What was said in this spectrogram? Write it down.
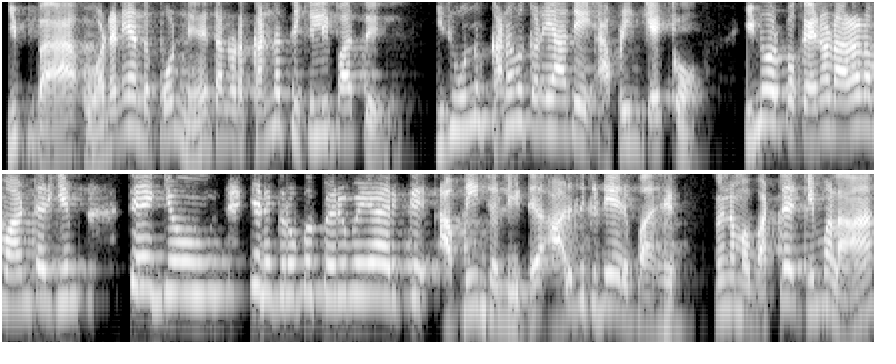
இப்ப உடனே அந்த பொண்ணு தன்னோட கண்ணத்தை கிள்ளி பார்த்து இது ஒன்றும் கனவு கிடையாதே அப்படின்னு கேட்கும். இன்னொரு பக்கம் என்னோட நம்ம அண்டர்கிம் தேங்க்யூ எனக்கு ரொம்ப பெருமையா இருக்கு. அப்படின்னு சொல்லிட்டு அழுதுகிட்டே இருப்பாரு. நம்ம பட்லர் கிம்மெல்லாம்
